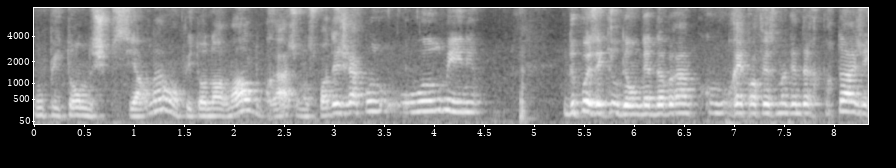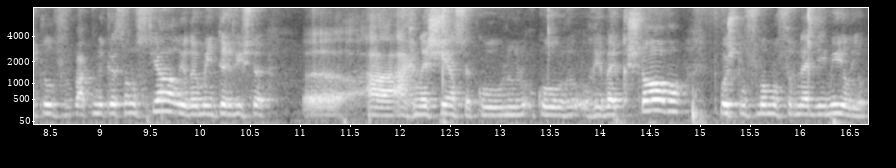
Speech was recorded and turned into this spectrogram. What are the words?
um piton especial. Não, um piton normal, de borracha, não se pode é jogar com o, o alumínio. Depois aquilo deu um grande branco, o Record fez uma grande reportagem, aquilo foi para a comunicação social, eu dei uma entrevista ah, à, à Renascença com, o com o Ribeiro Cristóvão, depois telefonou-me o Fernando Emílio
